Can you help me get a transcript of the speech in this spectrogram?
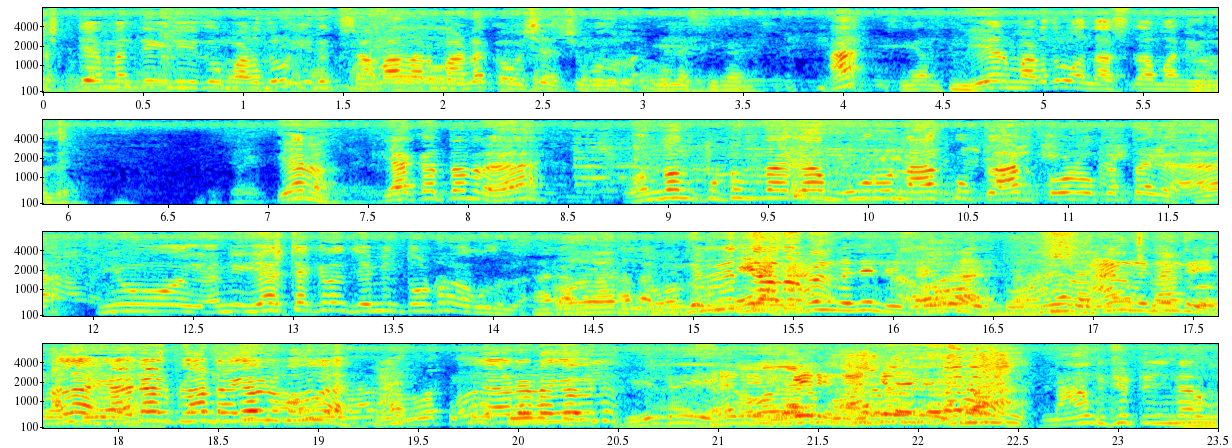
ಎಷ್ಟೇ ಮಂದಿಗೆ ಇದು ಮಾಡಿದ್ರು ಇದಕ್ಕೆ ಸಮಾಧಾನ ಮಾಡಕ್ ಔಷಧ ಸಿಗುದಿಲ್ಲ. ಹಾ? ಏನ್ ಮಾಡಿದ್ರು ಒಂದ್ ಅಸಮಾನ ಇರುದೇ ಏನು? ಯಾಕಂತಂದ್ರ ಒಂದೊಂದ್ ಕುಟುಂಬದಾಗ ಮೂರು ನಾಲ್ಕು ಪ್ಲಾಟ್ ತೊಗೊಳಕತ್ತಾಗ ನೀವು ನೀವು ಎಷ್ಟು ಎಕರೆ ಜಮೀನ್ ತೊಗೊಂಡ್ರು ಆಗುದಿಲ್ಲ. ಅಲ್ಲ ಎರಡೆರಡು ಪ್ಲಾಟ್ ಆಗ್ಯಾವಿಲ್ಲ ಮೊದಲ? ಮೊದಲ ಎರಡೆರಡು ಆಗ್ಯಾವಿಲ್ಲ ವಿದ್ಯುತ್ ಇಂಜಿನಿಯರ್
